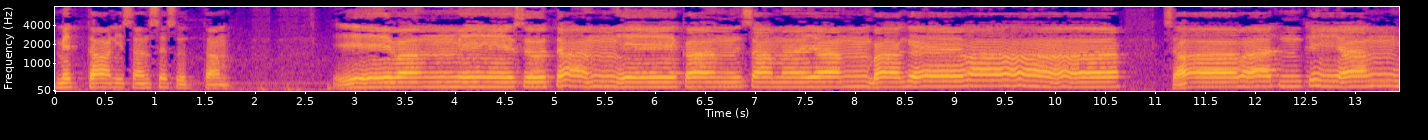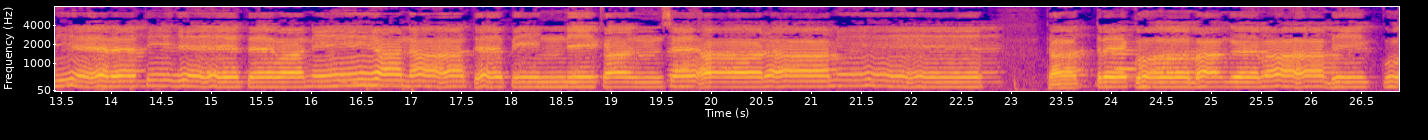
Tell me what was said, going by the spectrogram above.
මෙත්තානිසංස සුත්තම් එවං මේ සුතං ඒකං සමයං භගවා සාවත්තියං විහෙරති 제තවනේ අනාථ පින්ඩිකංස ආරාමේ තත්‍ර කෝ භගවා භික්ඛු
